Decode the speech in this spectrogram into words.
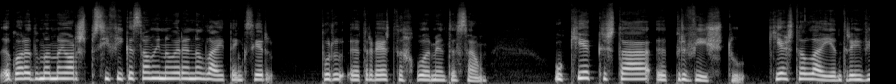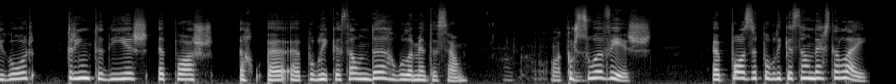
agora de uma maior especificação e não era na lei, tem que ser por, através de regulamentação. O que é que está eh, previsto? Que esta lei entre em vigor 30 dias após a, a- a publicação da regulamentação. Ok. Por sua vez, após a publicação desta lei,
